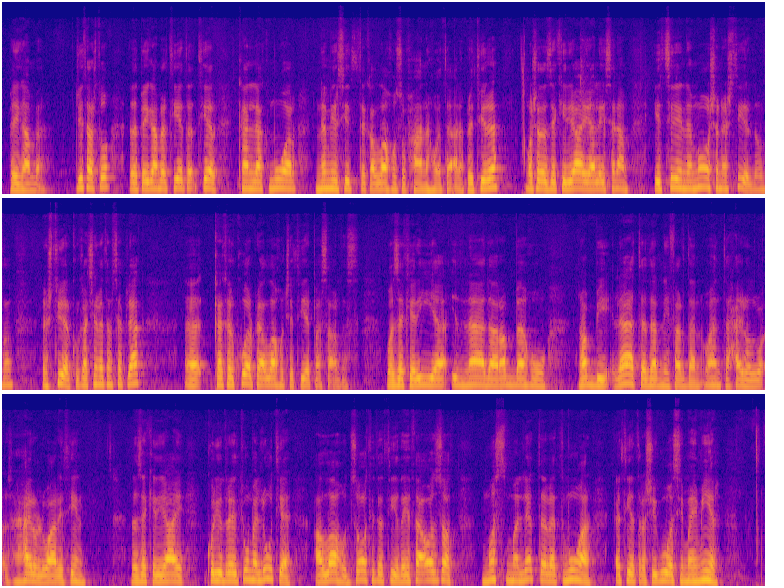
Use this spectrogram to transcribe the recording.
Pejgamber. Gjithashtu, edhe pejgamberë tjetër, tjerë kanë lakmuar në mirësitë e Allahut subhanehu ve teala. Prej tyre është edhe Zekirjai alejhis selam, i cili në moshën e shtirë, domethënë e shtyrë, kur ka qenë vetëm se plak, ë ka kërkuar prej Allahut që t'i jep pasardhës. We Zekirja idh nada rabbehu Rabbi la tadharni fardan wa anta hayrul hayrul warithin. Dhe Zekeriai, kur iu drejtu me lutje, Allahut, Zotit të tij, dhe i tha, O Zot, mos më le të vetmuar, e ti je trashëguesi më i mirë,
